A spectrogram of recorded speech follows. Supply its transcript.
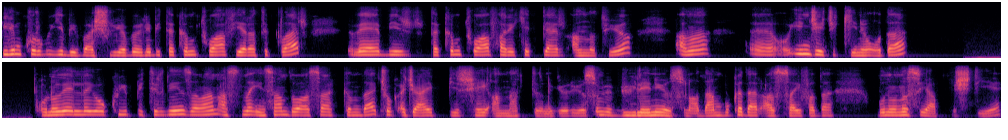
bilim kurgu gibi başlıyor. Böyle bir takım tuhaf yaratıklar ve bir takım tuhaf hareketler anlatıyor. Ama e, o incecik yine o da. O novellayı okuyup bitirdiğin zaman aslında insan doğası hakkında çok acayip bir şey anlattığını görüyorsun ve büyüleniyorsun. Adam bu kadar az sayfada bunu nasıl yapmış diye.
